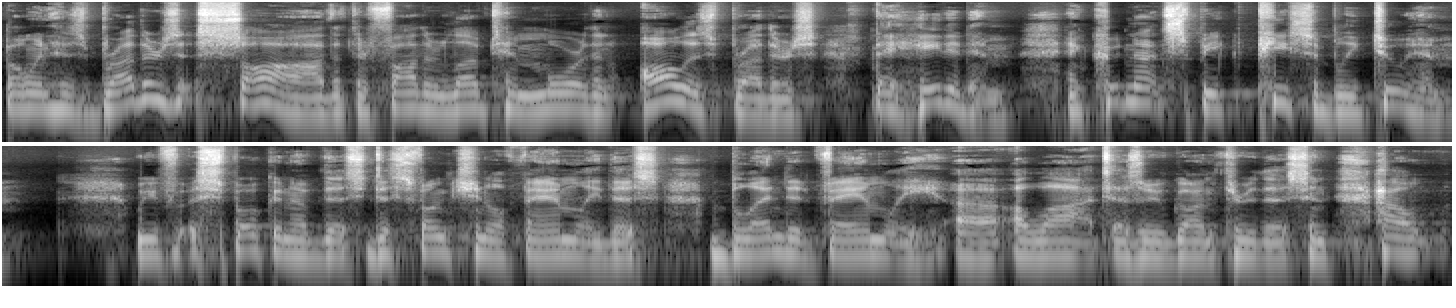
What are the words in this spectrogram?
But when his brothers saw that their father loved him more than all his brothers, they hated him and could not speak peaceably to him. We've spoken of this dysfunctional family, this blended family, uh, a lot as we've gone through this, and how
